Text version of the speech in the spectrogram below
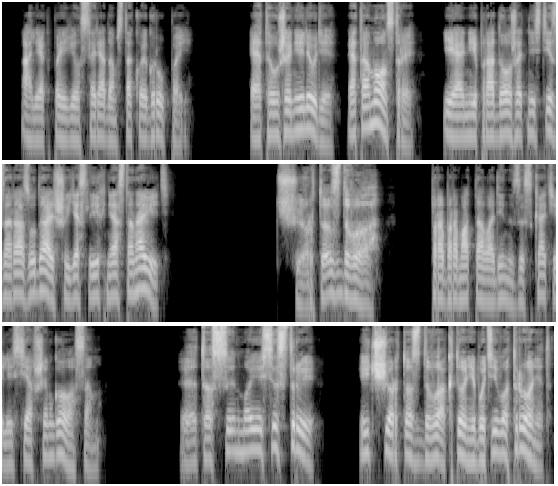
– Олег появился рядом с такой группой. «Это уже не люди, это монстры, и они продолжат нести заразу дальше, если их не остановить!» «Чёрта с два!» – пробормотал один из искателей севшим голосом. «Это сын моей сестры, и чёрта с два кто-нибудь его тронет!»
